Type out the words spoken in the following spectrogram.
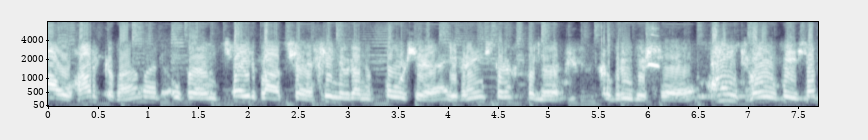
Paul Harkema. Maar op een tweede plaats eh, vinden we dan een Porsche eveneens terug van de gebroeders eh, Eindhoven is dat.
